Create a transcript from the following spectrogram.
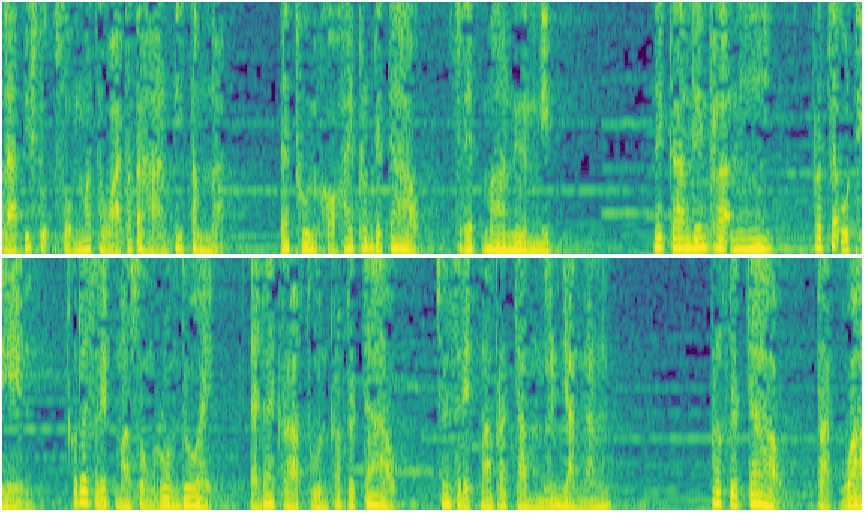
และพิสุสงฆ์มาถวายพระทหารที่ตำหนัก และทูลขอให้พระพุทธเจ้าเสด็จมาเนืองนิด ในการเลี้ยงพระนี้ พระเจ้าอุเทนก็ได้เสด็จมาทรงร่วมด้วย และได้กราบทูลพระพุทธเจ้าเชิญเสด็จมาประจำเหมือนอย่างนั้น พระพุทธเจ้าตรัสว่า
